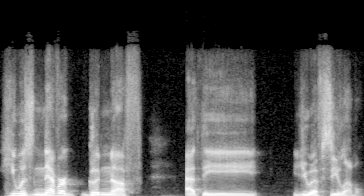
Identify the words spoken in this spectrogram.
he was never good enough at the UFC level,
